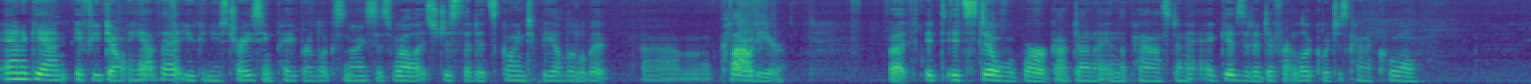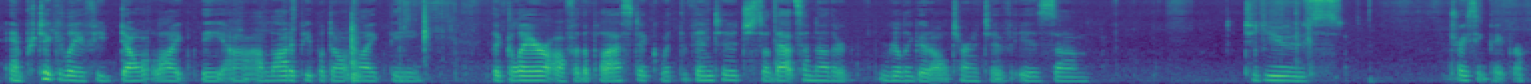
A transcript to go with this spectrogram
and again, if you don't have that, you can use tracing paper. looks nice as well. It's just that it's going to be a little bit um, cloudier. But it, it still will work. I've done it in the past, and it, it gives it a different look, which is kind of cool. And particularly if you don't like the, uh, a lot of people don't like the the glare off of the plastic with the vintage, so that's another really good alternative is um, to use tracing paper.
